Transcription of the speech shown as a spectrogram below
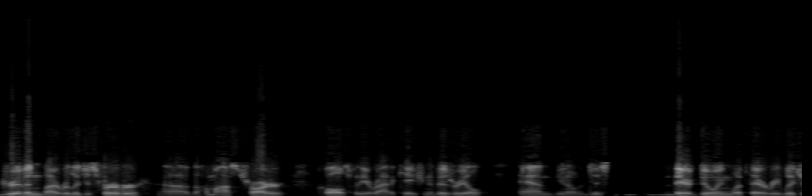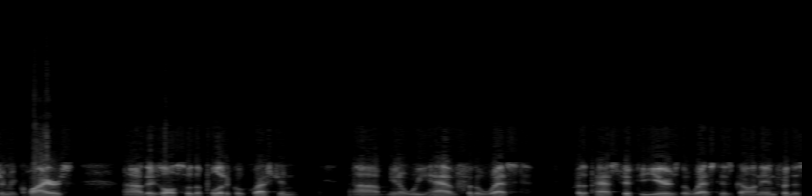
driven by religious fervor. Uh, the Hamas charter calls for the eradication of Israel, and you know, just they're doing what their religion requires. Uh, there's also the political question. Uh, you know, we have for the West, for the past 50 years, the West has gone in for this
